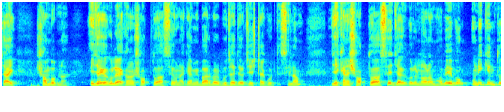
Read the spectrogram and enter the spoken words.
চাই সম্ভব না। এই জায়গাগুলো এখনও শক্ত আছে, ওনাকে আমি বারবার বোঝাই দেওয়ার চেষ্টা করতেছিলাম যে এখানে শক্ত আছে, জায়গাগুলো নরম হবে এবং উনি কিন্তু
